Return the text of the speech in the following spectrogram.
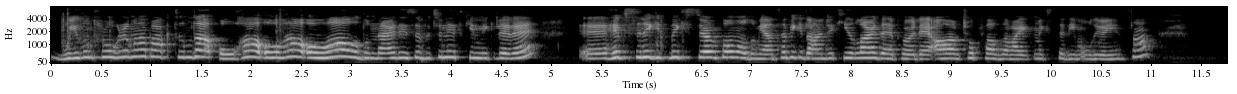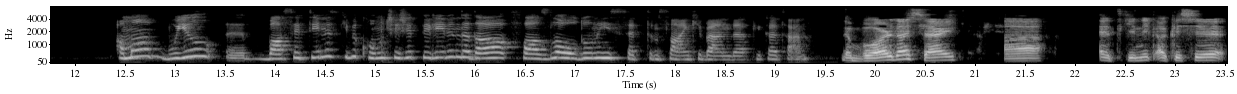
Bu yılın programına baktığımda oha oha oha oldum neredeyse bütün etkinliklere. E, hepsine gitmek istiyorum falan oldum. Yani tabii ki daha önceki yıllarda hep öyle aa çok fazla var gitmek istediğim oluyor insan. Ama bu yıl e, bahsettiğiniz gibi konu çeşitliliğinin de daha fazla olduğunu hissettim sanki ben de hakikaten. Ya bu arada şey etkinlik akışı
